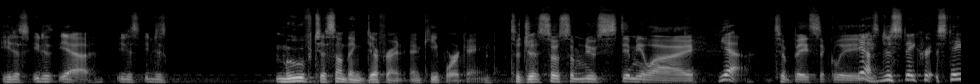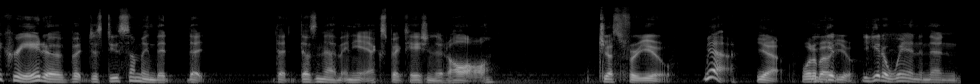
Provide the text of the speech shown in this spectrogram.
you just you just yeah, you just you just move to something different and keep working. To just so some new stimuli. Yeah. To basically. Yeah, so just stay cre- stay creative, but just do something that that that doesn't have any expectation at all. Just for you. Yeah. Yeah. What about get, you? You get a win, and then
